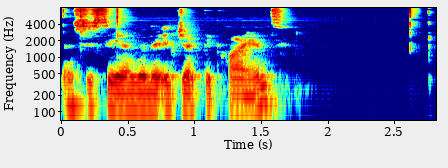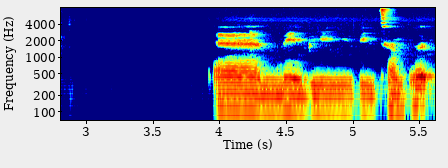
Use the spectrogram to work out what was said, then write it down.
Let's just say I'm going to eject the client and maybe the template.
